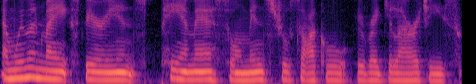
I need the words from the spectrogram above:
And women may experience PMS or menstrual cycle irregularities.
